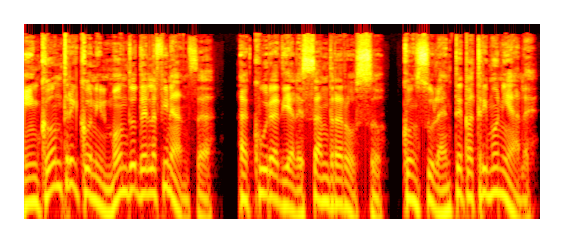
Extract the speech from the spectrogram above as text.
Incontri con il mondo della finanza, a cura di Alessandra Rosso, consulente patrimoniale.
